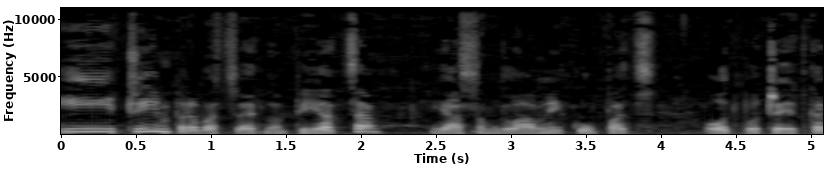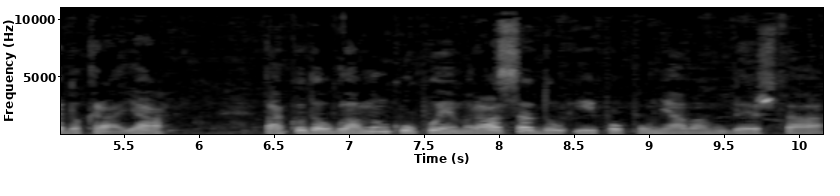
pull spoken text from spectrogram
I čim prva cvetna pijaca, ja sam glavni kupac od početka do kraja, tako da uglavnom kupujem rasadu i popunjavam gde šta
